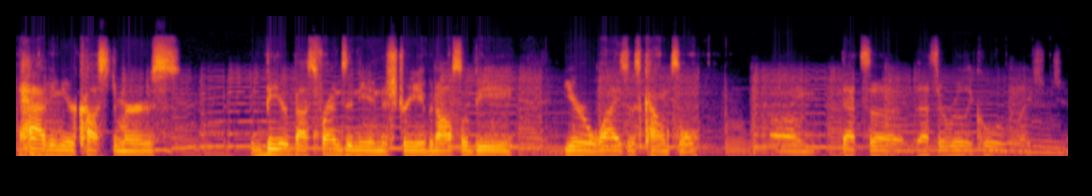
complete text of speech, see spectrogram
having your customers be your best friends in the industry, but also be your wisest counsel. Um, that's a that's a really cool relationship.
